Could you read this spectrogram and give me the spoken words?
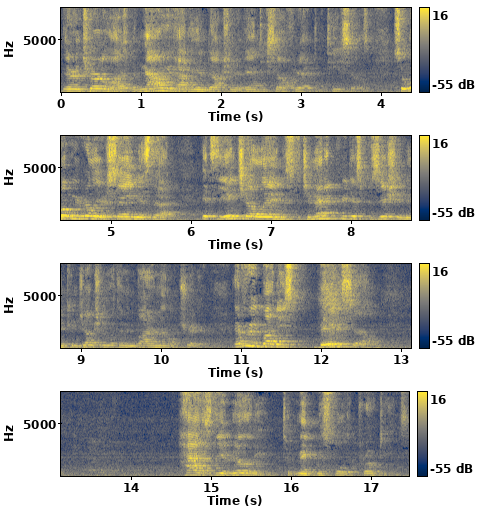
They're internalized, but now you have the induction of anti-self reactive T cells. So what we really are saying is that it's the HLA and it's the genetic predisposition in conjunction with an environmental trigger. Everybody's beta cell has the ability to make misfolded proteins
